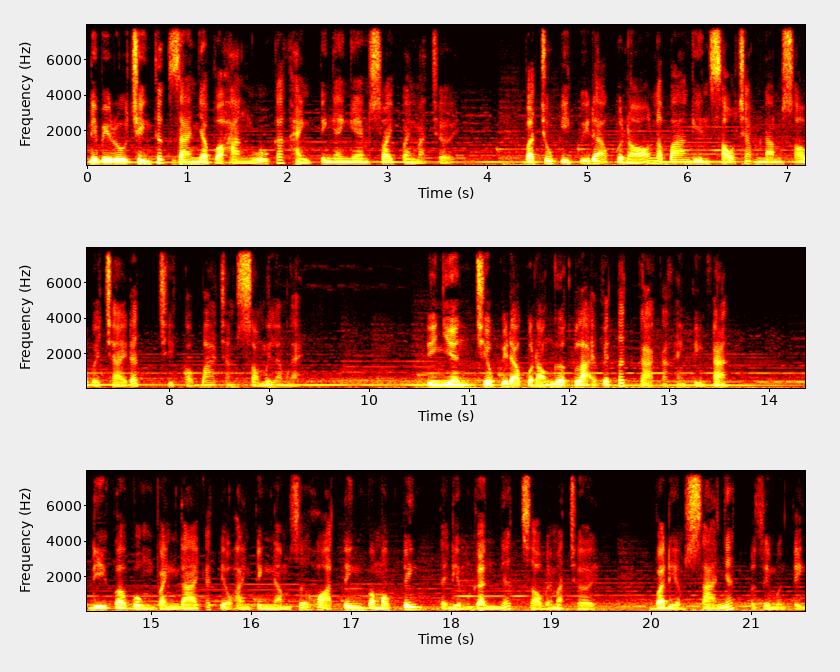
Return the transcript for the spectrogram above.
Nibiru chính thức gia nhập vào hàng ngũ các hành tinh anh em xoay quanh mặt trời. Và chu kỳ quỹ đạo của nó là 3.600 năm so với trái đất chỉ có 365 ngày. Tuy nhiên, chiều quỹ đạo của nó ngược lại với tất cả các hành tinh khác. Đi qua vùng vành đai các tiểu hành tinh nằm giữa hỏa tinh và mộc tinh tại điểm gần nhất so với mặt trời và điểm xa nhất của Diêm Vương Tinh.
